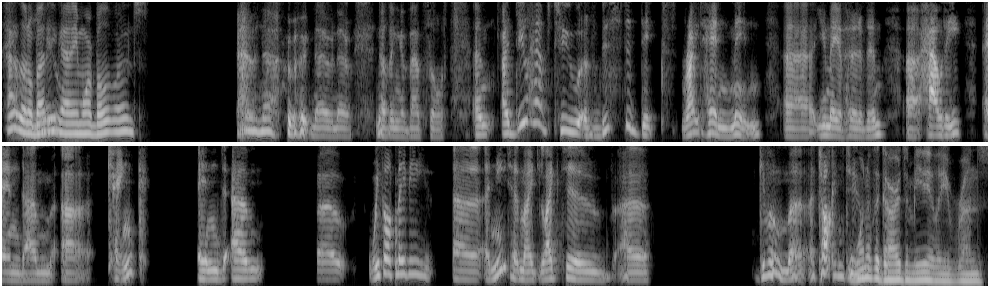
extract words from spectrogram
Hey, How little buddy, you? got any more bullet wounds? Oh no, no, no, nothing of that sort. Um, I do have two of Mister Dick's right-hand men. Uh, you may have heard of them, uh, Howdy and um, uh, Kenk. And um, uh, we thought maybe uh, Anita might like to uh, give him a, a talking to. One of the guards immediately runs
